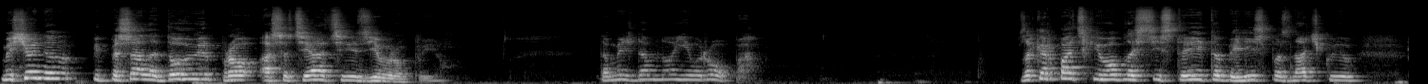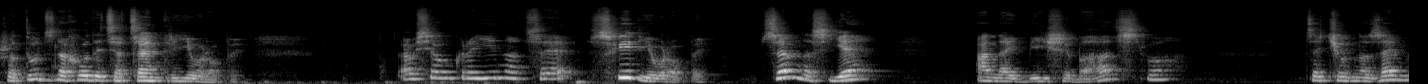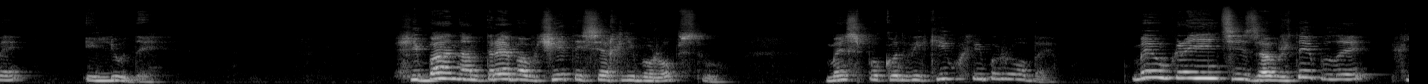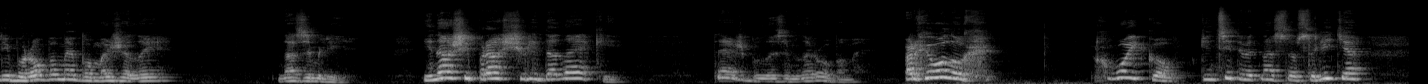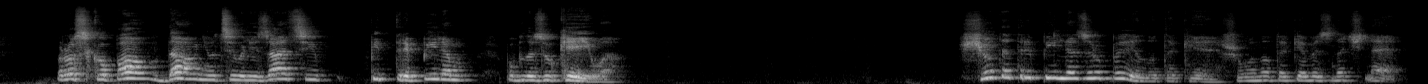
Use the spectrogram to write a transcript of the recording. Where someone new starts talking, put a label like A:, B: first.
A: Ми щойно підписали договір про асоціацію з Європою. Та ми ж давно Європа. В Закарпатській області стоїть обеліс з позначкою, що тут знаходиться центр Європи. А вся Україна це схід Європи. Все в нас є, а найбільше багатство це чорноземи і люди. Хіба нам треба вчитися хліборобству? Ми споконвіків хлібороби. Ми, українці, завжди були хліборобами, бо ми жили на землі. І наші пращурі далекі теж були землеробами. Археолог Хвойко в кінці 19 століття розкопав давню цивілізацію під Трипілем поблизу Києва. Що те трипілля зробило таке, що воно таке визначне?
